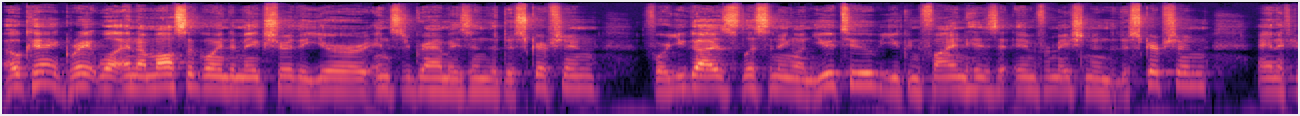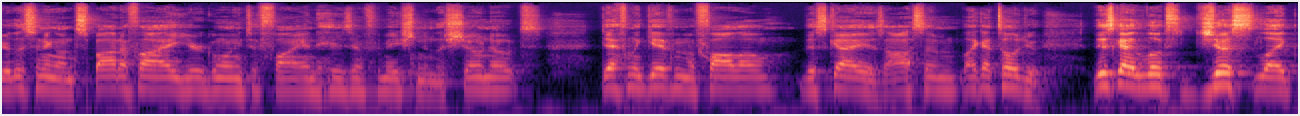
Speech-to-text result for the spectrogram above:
Okay, great. Well, and I'm also going to make sure that your Instagram is in the description. For you guys listening on YouTube, you can find his information in the description. And if you're listening on Spotify, you're going to find his information in the show notes. Definitely give him a follow. This guy is awesome. Like I told you, this guy looks just like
